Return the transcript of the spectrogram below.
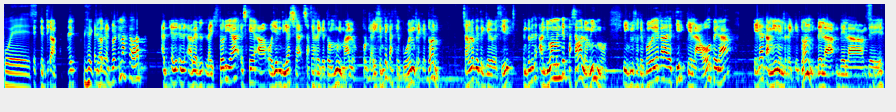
Pues. Efectivamente. claro. el, problema es que ahora a ver, la historia es que hoy en día se, hace reggaetón muy malo, porque hay gente que hace buen reggaetón. ¿Sabes lo que te quiero decir? Entonces, antiguamente pasaba lo mismo. Incluso te puedo llegar a decir que la ópera era también el reggaetón de la de la de,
